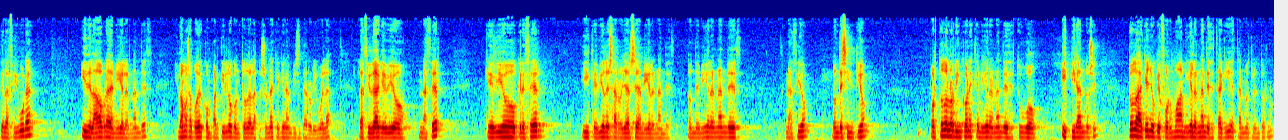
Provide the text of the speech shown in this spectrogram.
de la figura y de la obra de Miguel Hernández y vamos a poder compartirlo con todas las personas que quieran visitar Orihuela, la ciudad que vio nacer, que vio crecer y que vio desarrollarse a Miguel Hernández, donde Miguel Hernández nació, donde sintió por todos los rincones que Miguel Hernández estuvo inspirándose. Todo aquello que formó a Miguel Hernández está aquí, está en nuestro entorno.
